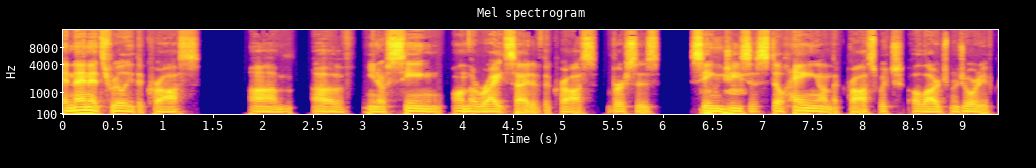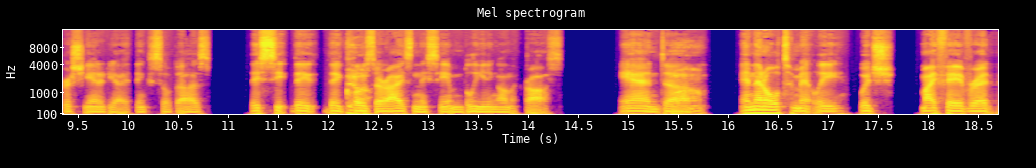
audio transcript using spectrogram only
and then it's really the cross um, of you know seeing on the right side of the cross versus seeing mm-hmm. Jesus still hanging on the cross, which a large majority of Christianity I think still does. They see they they close yeah. their eyes and they see him bleeding on the cross, and um, wow. um, and then ultimately, which my favorite,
